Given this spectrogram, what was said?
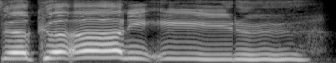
そこにいる。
